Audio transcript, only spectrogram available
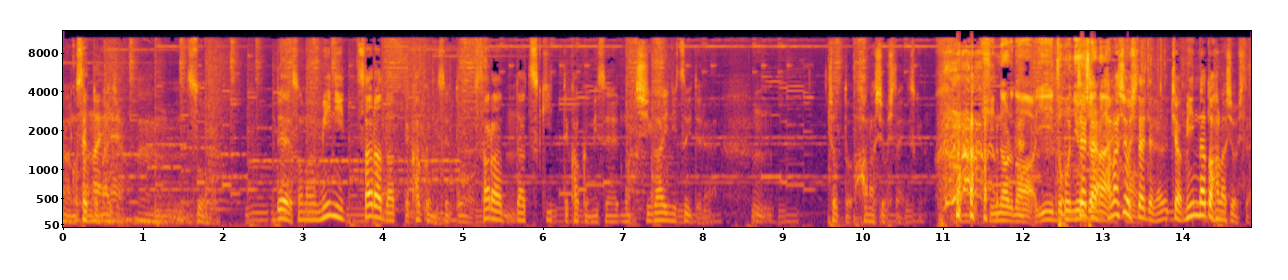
あのセットないじゃんん。うんそう。で、そのミニサラダって書く店と、サラダ付きって書く店の違いについてね、うん。ちょっと話をしたいんですけど。気になるな。いい導入じゃない。話をしたいい。じゃない？違う、みんなと話をしたい。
